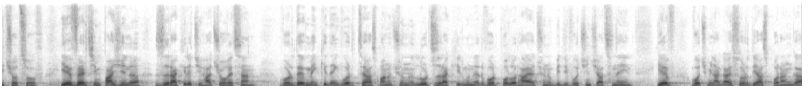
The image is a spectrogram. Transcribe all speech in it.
միջոցով։ Եվ վերջին բաժինը զրակիրը չհաջողեցան որտեղ մենք գիտենք, որ ցեղասպանությունը լուրջ ծրագիր ուներ, որ բոլոր հայությունը պիտի ոչնչացնեին։ Եվ ոչ մենակ այսօր դիասպորան գա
